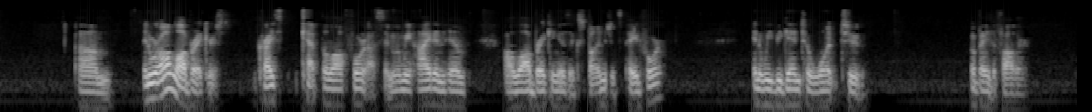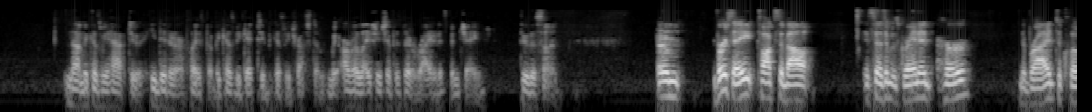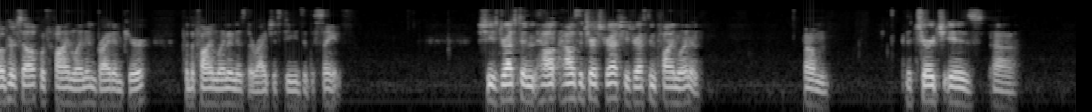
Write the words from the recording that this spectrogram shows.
Um, and we're all lawbreakers. Christ kept the law for us. And when we hide in him, our lawbreaking is expunged, it's paid for. And we begin to want to obey the Father. Not because we have to, he did in our place, but because we get to, because we trust him. We, our relationship has been righted, it's been changed through the Son. Um, verse 8 talks about, it says it was granted her, the bride, to clothe herself with fine linen, bright and pure, for the fine linen is the righteous deeds of the saints. She's dressed in how how's the church dressed? She's dressed in fine linen. Um, the church is uh,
